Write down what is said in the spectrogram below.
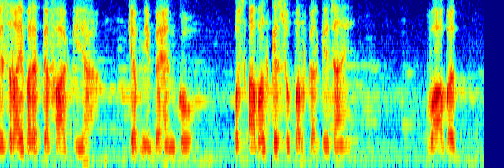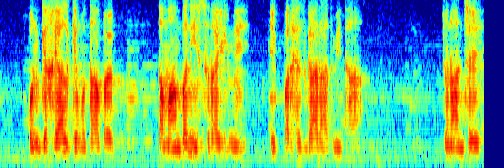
इस राय पर इत्तेफाक किया कि अपनी बहन को उस आबद के सुपर्द करके जाएँ। वो आबद उनके ख्याल के मुताबिक, तमाम बनी इसराइल में एक परहेजगार आदमी था। चुनाचे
